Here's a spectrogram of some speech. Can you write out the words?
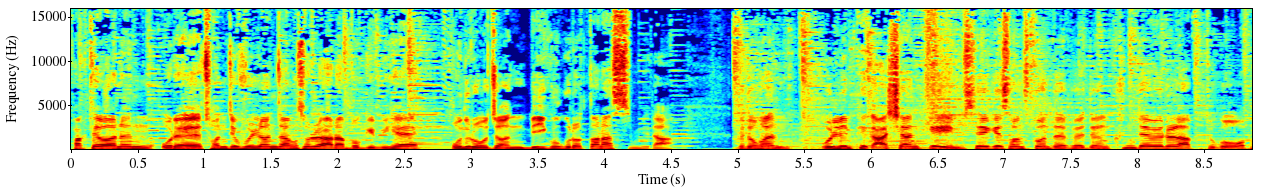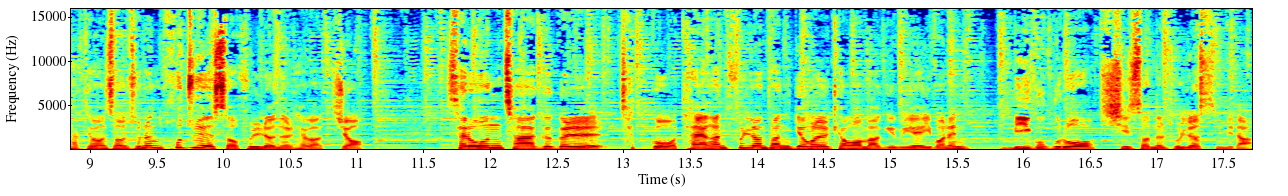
박태환은 올해 전지 훈련 장소를 알아보기 위해 오늘 오전 미국으로 떠났습니다. 그동안 올림픽 아시안 게임, 세계 선수권 대회 등 큰 대회를 앞두고 박태환 선수는 호주에서 훈련을 해왔죠. 새로운 자극을 찾고 다양한 훈련 환경을 경험하기 위해 이번엔 미국으로 시선을 돌렸습니다.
